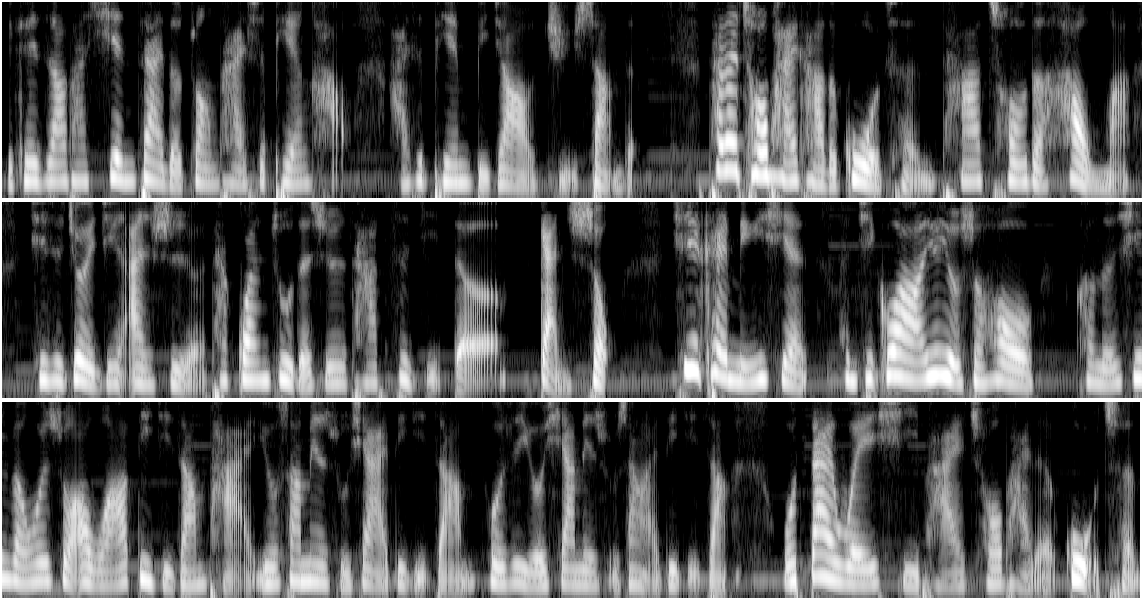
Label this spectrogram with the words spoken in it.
也可以知道他现在的状态是偏好。还是偏比较沮丧的。他在抽牌卡的过程，他抽的号码其实就已经暗示了他关注的就是他自己的感受。其实可以明显很奇怪啊，因为有时候可能新粉会说：“哦，我要第几张牌，由上面数下来第几张，或者是由下面数上来第几张。”我代为洗牌抽牌的过程，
